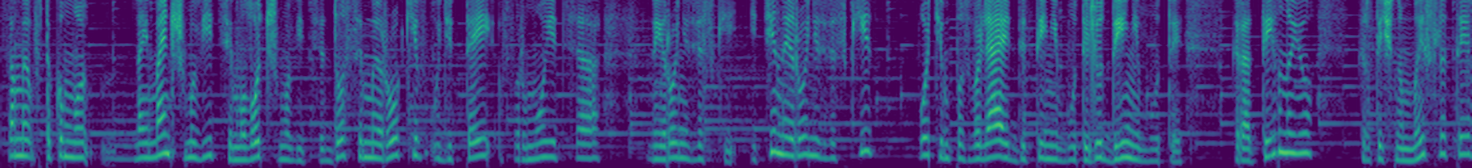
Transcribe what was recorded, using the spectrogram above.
саме в такому найменшому віці, молодшому віці, до семи років у дітей формуються нейронні зв'язки. І ці нейронні зв'язки потім дозволяють дитині бути, людині бути креативною, критично мислити,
